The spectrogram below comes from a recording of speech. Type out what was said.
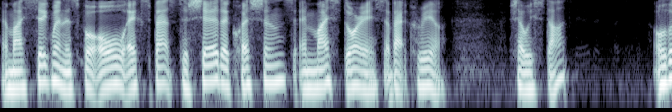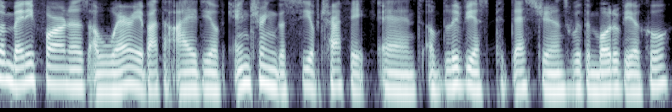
and my segment is for all expats to share their questions and my stories about Korea. Shall we start? Although many foreigners are wary about the idea of entering the sea of traffic and oblivious pedestrians with a motor vehicle,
